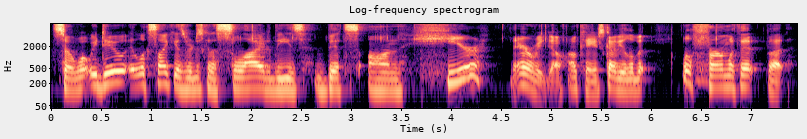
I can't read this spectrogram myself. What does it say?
So what we do, it looks like, is we're just to slide these bits on here. There we go. Okay, just got to be a little bit, a little firm with it, but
